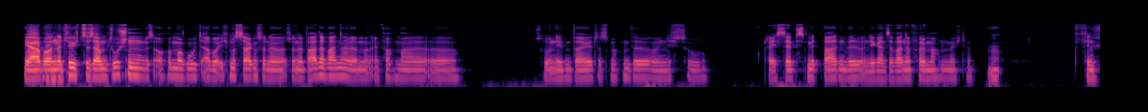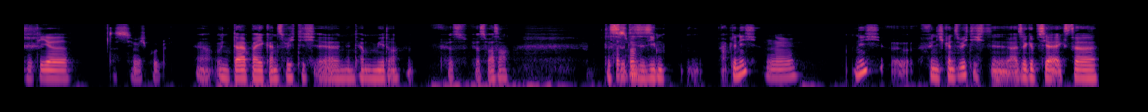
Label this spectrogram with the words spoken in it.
Ja, aber natürlich zusammen duschen ist auch immer gut, aber ich muss sagen, so eine, so eine Badewanne, wenn man einfach mal äh, so nebenbei das machen will und nicht so gleich selbst mitbaden will und die ganze Wanne voll machen möchte, Ja. finden wir das ziemlich gut. Ja, und dabei ganz wichtig, äh, ein Thermometer fürs, fürs Wasser. Das, Das diese sieben, habt ihr nicht? Nee. Nicht? Äh, Finde ich ganz wichtig. Äh, Also gibt's ja extra,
